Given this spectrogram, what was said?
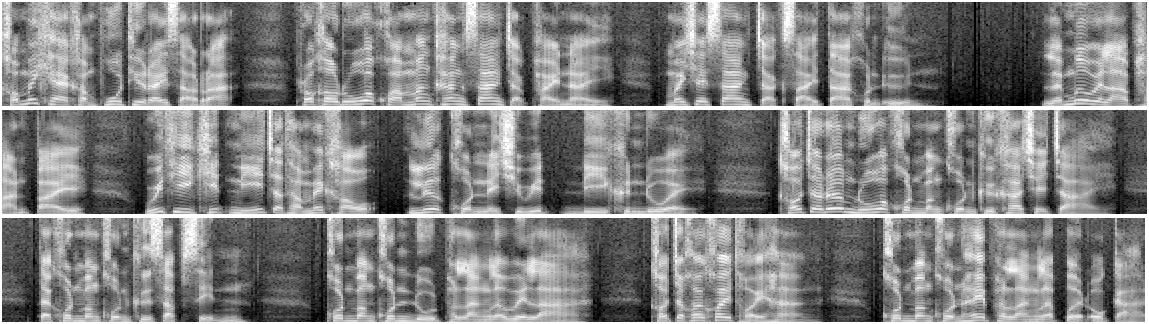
เขาไม่แคร์คำพูดที่ไร้สาระ เพราะเขารู้ว่าความมั่งคั่งสร้างจากภายใน ไม่ใช่สร้างจากสายตาคนอื่น และเมื่อเวลาผ่านไป วิธีคิดนี้จะทำให้เขาเลือกคนในชีวิตดีขึ้นด้วย เขาจะเริ่มรู้ว่าคนบางคนคือค่าใช้จ่าย แต่คนบางคนคือทรัพย์สิน คนบางคนดูดพลังและเวลา เขาจะค่อยๆ ถอยห่าง คนบางคนให้พลังและเปิดโอกาส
